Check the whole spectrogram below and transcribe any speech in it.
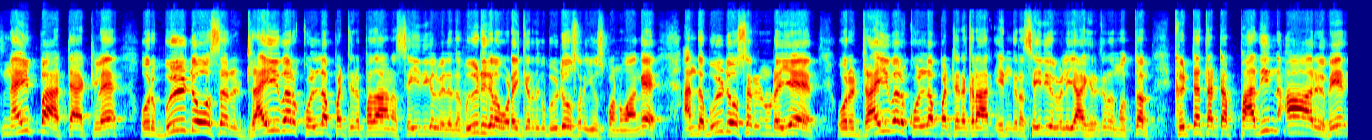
ஸ்னைப்பர் அட்டாக்ல ஒரு புல்டோசர் டிரைவர் கொல்லப்பட்டிருப்பதான செய்திகள் வெளி- வீடுகளை உடைக்கிறதுக்கு புல்டோசர் யூஸ் பண்ணுவாங்க. அந்த புல்டோசரினுடைய ஒரு டிரைவர் கொல்லப்பட்டிருக்கிறார் என்கிற செய்திகள் வெளியாகி இருக்கிறது. மொத்தம் கிட்டத்தட்ட பதினாறு பேர்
